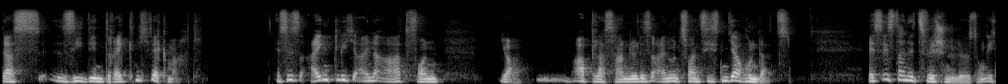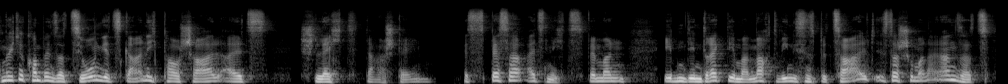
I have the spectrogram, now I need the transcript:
dass sie den Dreck nicht wegmacht. Es ist eigentlich eine Art von ja, Ablasshandel des 21. Jahrhunderts. Es ist eine Zwischenlösung. Ich möchte Kompensation jetzt gar nicht pauschal als schlecht darstellen. Es ist besser als nichts. Wenn man eben den Dreck, den man macht, wenigstens bezahlt, ist das schon mal ein Ansatz.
